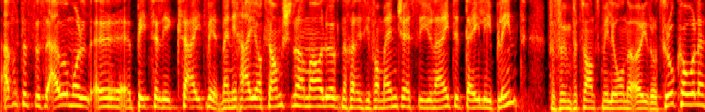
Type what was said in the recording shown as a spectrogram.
Einfach, dass das auch mal äh, ein bisschen gesagt wird. Wenn ich Ajax Amsterdam anschaue, dann können sie von Manchester United Daily blind für 25 Millionen Euro zurückholen.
